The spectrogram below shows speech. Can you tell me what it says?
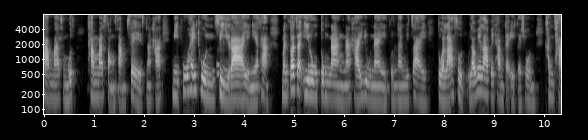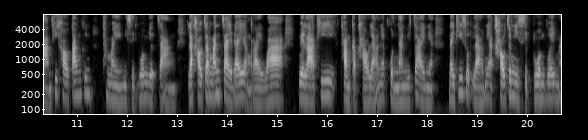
ทำมาสมมติ ทำมา2-3เฟสนะคะ มีผู้ให้ทุน 4 รายอย่างเงี้ยค่ะ มันก็จะอีรุงตุงนางนะคะ อยู่ในผลงานวิจัยตัวล่าสุด แล้วเวลาไปทำกับเอกชนคำถามที่เขาตั้งขึ้นทำไมมีสิทธิ์ร่วมเยอะจัง และเขาจะมั่นใจได้อย่างไรว่า เวลาที่ทำกับเขาแล้วเนี่ยผลงานวิจัยเนี่ยในที่สุดแล้วเนี่ยเขาจะมีสิทธิ์ร่วมด้วยไหม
